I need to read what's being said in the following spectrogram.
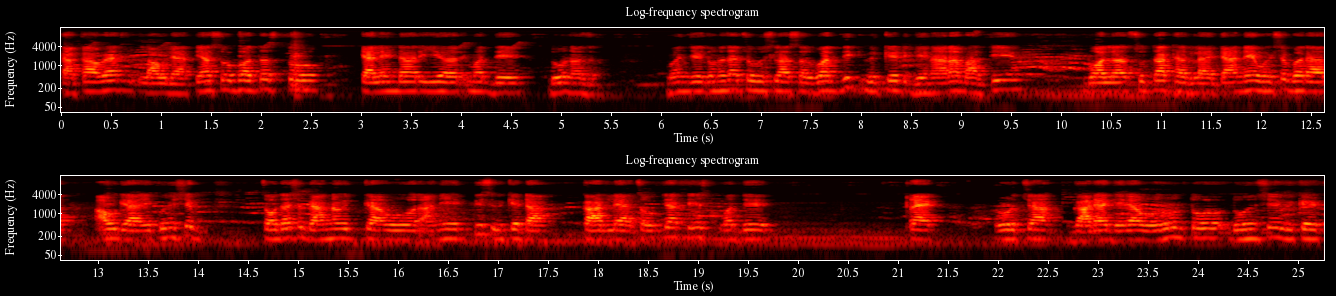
टाकाव्यात लावल्या. त्यासोबतच तो कॅलेंडर इयरमध्ये दोन हजार म्हणजे दोन हजार चोवीसला सर्वाधिक विकेट घेणारा भारतीय बॉलर सुद्धा ठरलाय. त्याने वर्षभरात अवघ्या एकोणीसशे चौदाशे ब्याण्णव इतक्या ओव्हर आणि एकतीस विकेटा काढल्या. चौथ्या टेस्टमध्ये ट्रॅक रोडच्या गाड्या गेल्यावरून तो दोनशे विकेट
